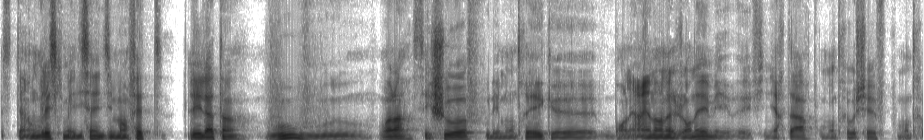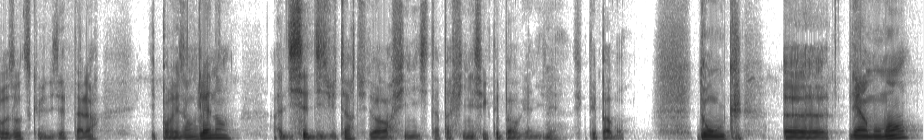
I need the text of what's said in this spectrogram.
c'était un Anglais qui m'a dit ça. Il dit, mais en fait, les Latins, vous, vous voilà, c'est show-off, vous voulez montrer que vous branlez rien dans la journée, mais vous allez finir tard pour montrer au chef, pour montrer aux autres ce que je disais tout à l'heure. Et pour les Anglais, non. À 17-18 heures, tu dois avoir fini. Si tu n'as pas fini, c'est que tu n'es pas organisé, c'est que tu n'es pas bon. Donc, euh, il y a un moment,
